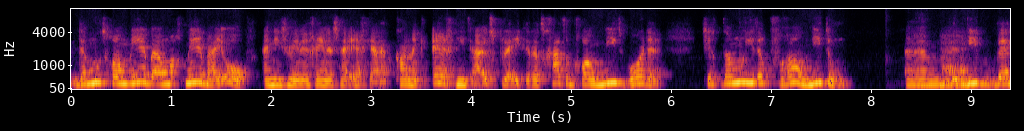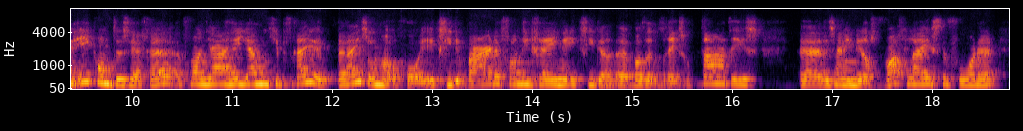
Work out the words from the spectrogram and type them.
daar moet gewoon meer bij, mag meer bij op. En diegene zei echt, ja, dat kan ik echt niet uitspreken. Dat gaat hem gewoon niet worden. Ik zeg, dan moet je het ook vooral niet doen. Um, wie ben ik om te zeggen van ja, hey, jij moet je prijs omhoog gooien. Ik zie de waarde van diegene, ik zie dat, wat het resultaat is. Er zijn inmiddels wachtlijsten voor haar.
